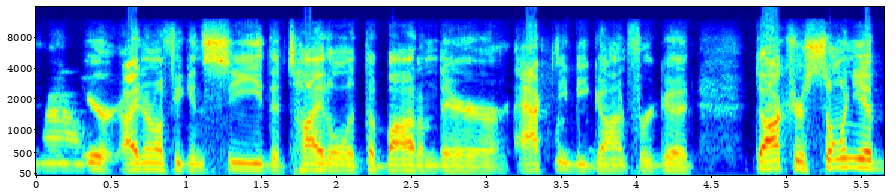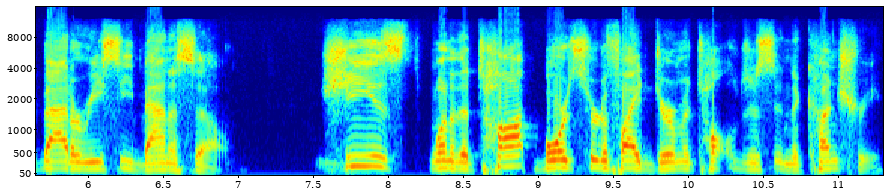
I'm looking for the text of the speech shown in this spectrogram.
wow. here, I don't know if you can see the title at the bottom there. Acne be gone for good. Dr. Sonia Badreshia-Bansal. She is one of the top board certified dermatologists in the country.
